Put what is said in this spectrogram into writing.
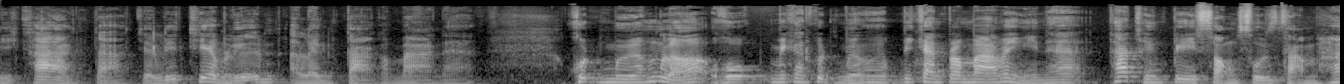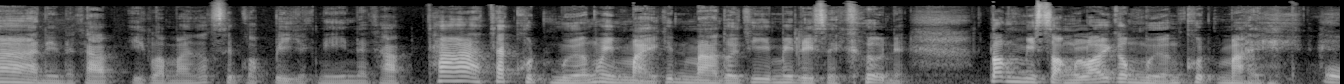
มีค่าต่างๆจะลิเธียมหรืออะไรต่างๆกันมานะ ขุดเหมืองเหรอโอ้โหมีการขุดเหมืองมีการประมาณว่าอย่างนี้นะฮะถ้าถึงปี 2035 นี่นะครับอีกประมาณสักสิบกว่าปีจากนี้นะครับถ้าถ้าขุดเหมืองใหม่ๆขึ้นมาโดยที่ไม่รีไซเคิลเนี่ยต้องมี 200กว่าเหมืองขุดใหม่ โอ้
